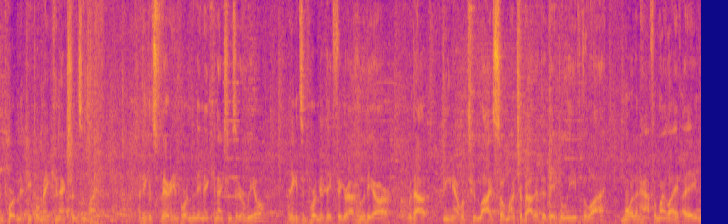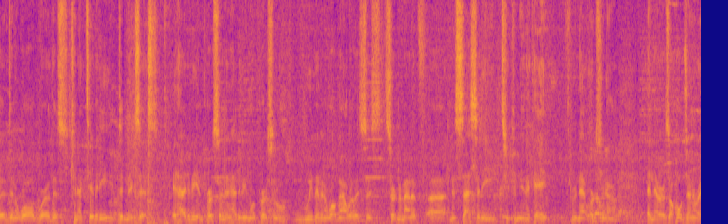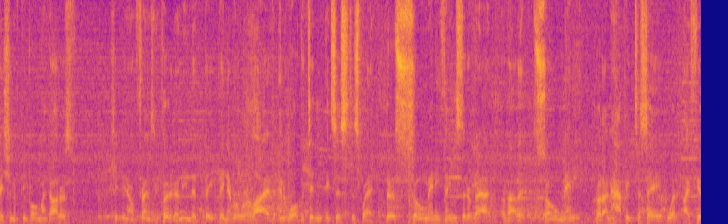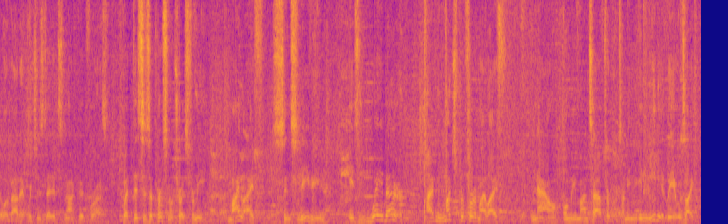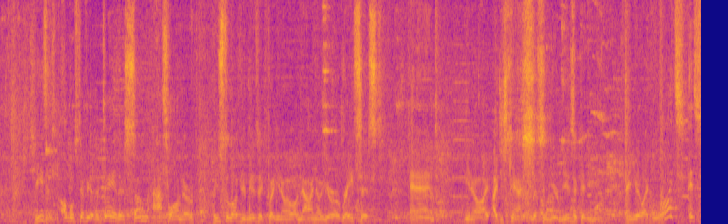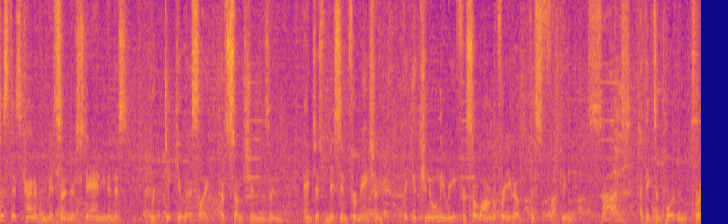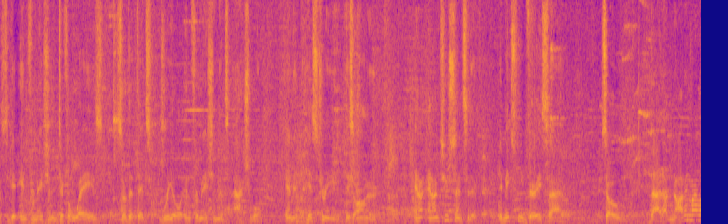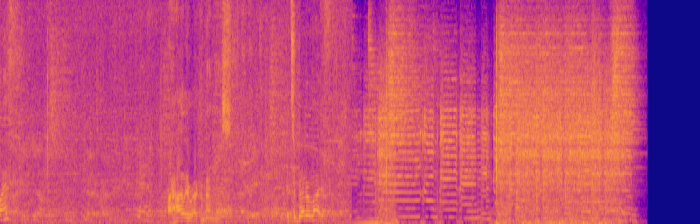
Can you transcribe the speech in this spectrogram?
important that people make connections in life. I think it's very important that they make connections that are real. I think it's important that they figure out who they are without being able to lie so much about it that they believe the lie. More than half of my life, I lived in a world where this connectivity didn't exist. It had to be in person, it had to be more personal. We live in a world now where there's a certain amount of uh, necessity to communicate through networks, you know. And there is a whole generation of people, my daughter's you know, friends included, I mean, that they, they never were alive in a world that didn't exist this way. There's so many things that are bad about it, so many. But I'm happy to say what I feel about it, which is that it's not good for us. But this is a personal choice for me. My life, since leaving, is way better. I much prefer my life now, only months afterwards. I mean, immediately it was like, Jesus. Almost every other day there's some asshole on there, I used to love your music, but you know, now I know you're a racist and you know, I, I just can't listen to your music anymore. And you're like, what? It's just this kind of misunderstanding and this ridiculous like assumptions and and just misinformation that you can only read for so long before you go, this fucking sucks. I think it's important for us to get information in different ways so that it's real information that's actual and history is honored. And, I, am too sensitive. It makes me very sad. So that I'm not in my life, I highly recommend this. It's a better life.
